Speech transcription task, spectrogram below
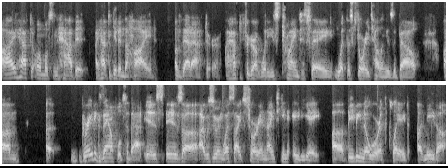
I have to almost inhabit. I have to get in the hide of that actor. I have to figure out what he's trying to say, what the storytelling is about. Um, a great example to that is is uh, I was doing West Side Story in 1988. Uh, Bebe Neuwirth played Anita,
